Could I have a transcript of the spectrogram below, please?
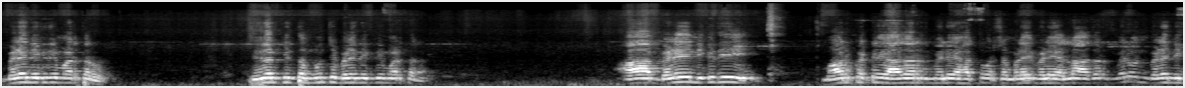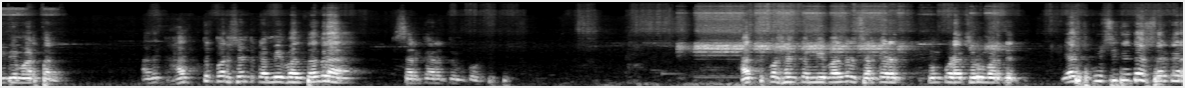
ಬೆಳೆ ನಿಗದಿ ಮಾಡ್ತಾರೋ? ಸೀಸನ್ಗಿಂತ ಮುಂಚೆ ಬೆಳೆ ನಿಗದಿ ಮಾಡ್ತಾರೆ? ಆ ಬೆಳೆ ನಿಗದಿ ಮಾರುಕಟ್ಟೆ ಆಧಾರದ ಮೇಲೆ, ಹತ್ತು ವರ್ಷ ಮಳೆ ಬೆಳೆ ಎಲ್ಲ ಆಧಾರದ ಮೇಲೆ ಒಂದು ಬೆಳೆ ನಿಗದಿ ಮಾಡ್ತಾರೆ. ಅದಕ್ಕೆ ಹತ್ತು ಪರ್ಸೆಂಟ್ ಕಮ್ಮಿ ಬಂತಂದ್ರೆ ಸರ್ಕಾರ ತುಂಬಿಕೊಡ್ತೈತಿ ಹತ್ತು ಪರ್ಸೆಂಟ್ ಕಮ್ಮಿ ಬಂದ್ರೆ ಸರ್ಕಾರ ತುಂಬಿಕೊಡಕ್ಕೆ ಶುರು ಮಾಡ್ತೈತಿ ಎಷ್ಟು ಕುಸಿತೈತೆ ಸರ್ಕಾರ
